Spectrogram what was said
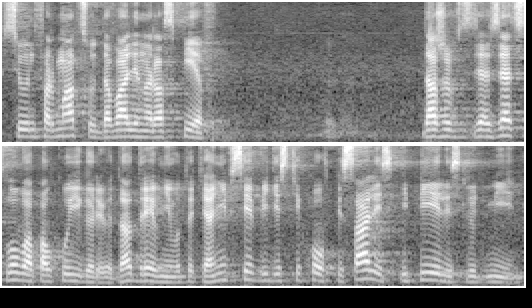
всю информацию давали на распев. Даже взять слово о полку Игореве, да, древние вот эти, они все в виде стихов писались и пелись людьми,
